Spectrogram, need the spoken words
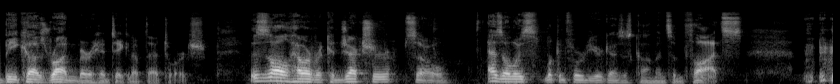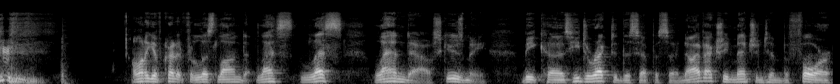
because Roddenberry had taken up that torch. This is all, however, conjecture, so as always, looking forward to your guys' comments and thoughts. I want to give credit for Les, Land- Les, Les Landau, excuse me, because he directed this episode. Now, I've actually mentioned him before,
